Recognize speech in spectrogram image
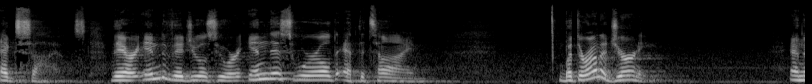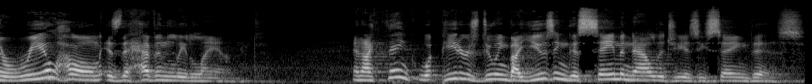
exiles. They are individuals who are in this world at the time, but they're on a journey. And their real home is the heavenly land. And I think what Peter's doing by using this same analogy is he's saying this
